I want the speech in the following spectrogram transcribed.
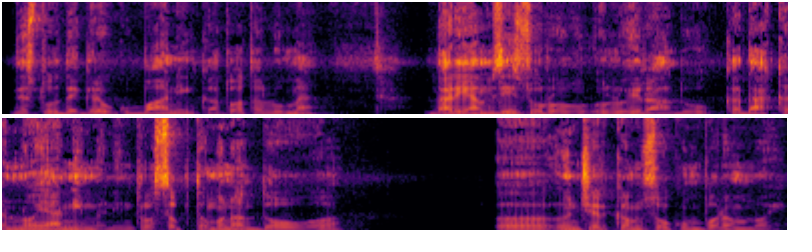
destul de greu cu banii, ca toată lumea, dar i-am zis lui Radu că dacă nu ia nimeni într-o săptămână, două, Uh, încercăm să o cumpărăm noi.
